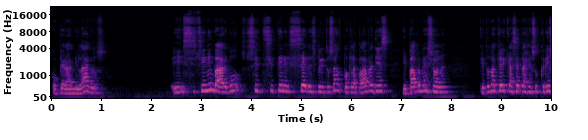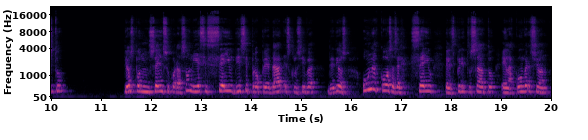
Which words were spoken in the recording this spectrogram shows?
operar milagros. Y sin embargo, si, si tiene el sello del Espíritu Santo, porque la palabra dice, y Pablo menciona, que todo aquel que acepta a Jesucristo, Dios pone un sello en su corazón y ese sello dice propiedad exclusiva de Dios. Una cosa es el sello del Espíritu Santo en la conversión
